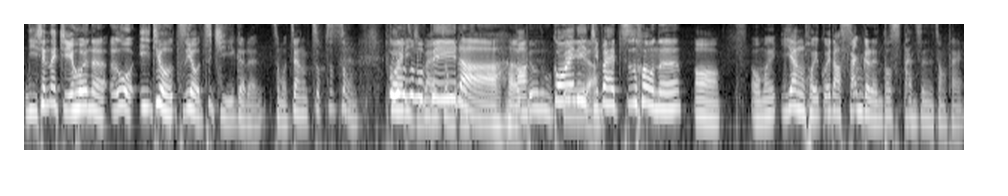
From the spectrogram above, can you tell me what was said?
你现在结婚了，而我依旧只有自己一个人，什么这样这这这种不公爱用这么悲啦，好不用这么公爱悲啦力几拜之后呢，哦，我们一样回归到三个人都是单身的状态，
